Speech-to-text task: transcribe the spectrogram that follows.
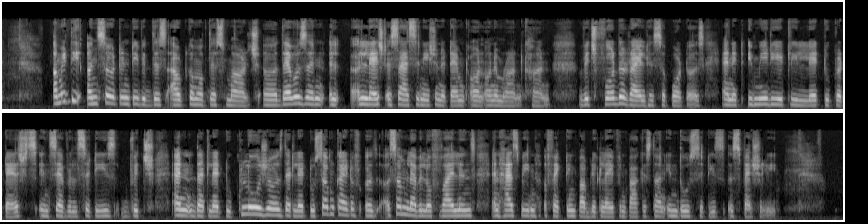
Amid the uncertainty with this outcome of this march, uh, there was an alleged assassination attempt on, on Imran Khan, which further riled his supporters, and it immediately led to protests in several cities, which and that led to closures, that led to some kind of uh, some level of violence, and has been affecting public life in Pakistan in those cities especially.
